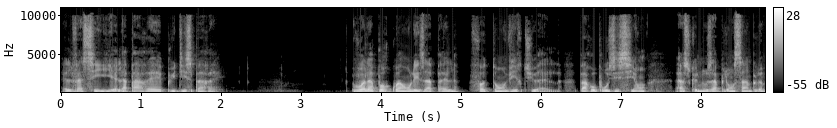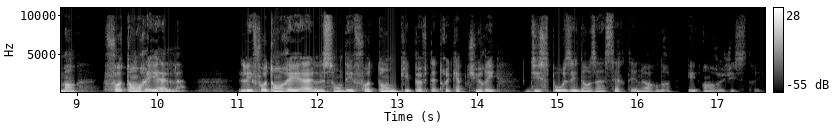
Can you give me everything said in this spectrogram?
Elle vacille, elle apparaît, puis disparaît. Voilà pourquoi on les appelle photons virtuels, par opposition à ce que nous appelons simplement photons réels. Les photons réels sont des photons qui peuvent être capturés, disposés dans un certain ordre et enregistrés.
